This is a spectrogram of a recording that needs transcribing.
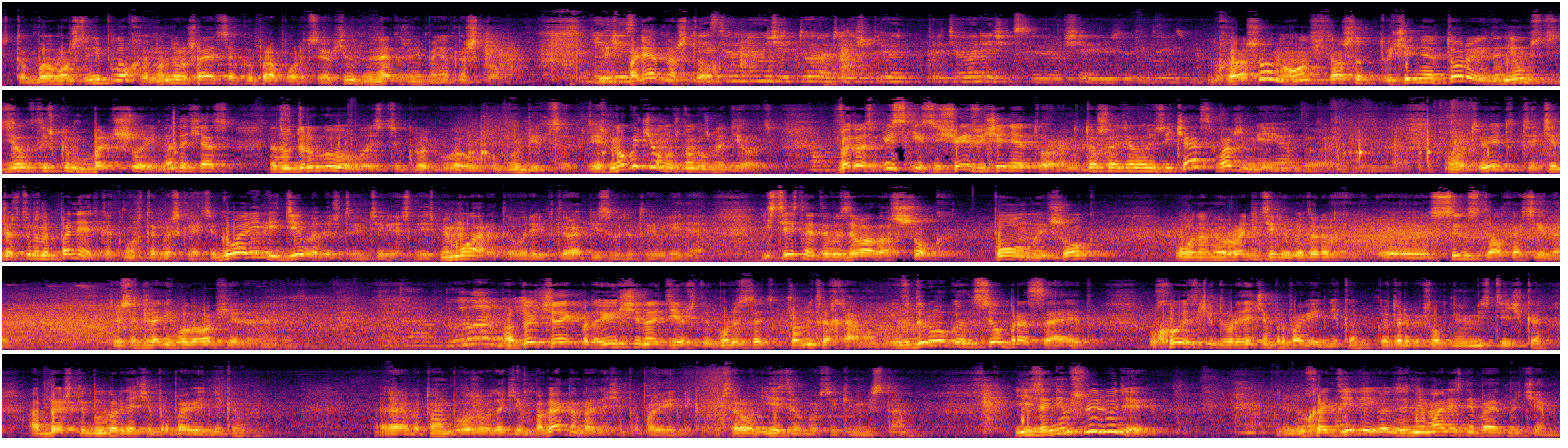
Что было, может, и неплохо, но нарушает всякую пропорцию. Вообще напоминает уже непонятно что. То есть Если- понятно, что. Если он не учит Тору, то это же при- противоречит вообще иудаизму. Ну хорошо, но он считал, что учение Торы и на нем сделать слишком большой. Надо сейчас надо в другую область углубиться. Здесь много чего нужно, нужно делать. В этом списке есть еще изучение Тора. Но то, что я делаю сейчас, важнее, он говорит. Вот, видите, тебе даже трудно понять, как можно такое сказать. Говорили и делали, что интересно. Есть мемуары этого времени, которые описывают это явление. Естественно, это вызывало шок, полный шок у у родителей, у которых э, сын стал хасидом. То есть это для них было вообще да, Молодой человек, подающий надежды, может стать Талмит Хахамом. И вдруг он все бросает, уходит за каким-то бродячим проповедником, который пришел к нему в местечко. А Бэш ты был бродячим проповедником. Э, Потом он был уже таким богатым бродячим проповедником. И все равно он ездил по всяким местам. И за ним шли люди. И Уходили и занимались непонятно чем.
